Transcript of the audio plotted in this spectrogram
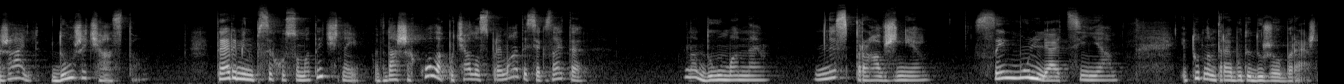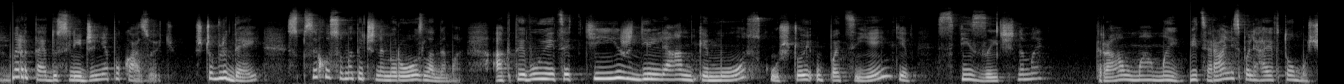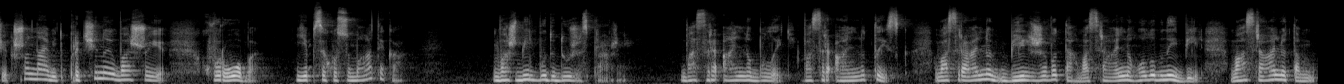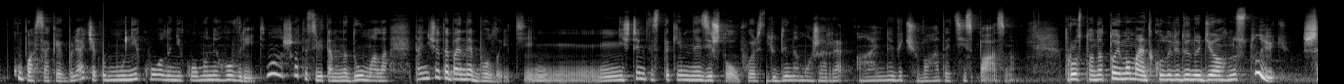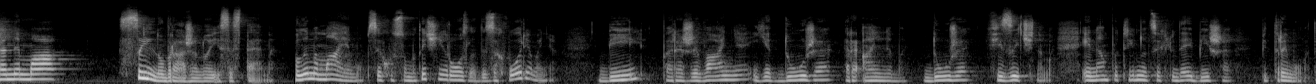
На жаль, дуже часто термін психосоматичний в наших колах почало сприйматися, як, знаєте, надумане, несправжнє, симуляція. І тут нам треба бути дуже обережним. МРТ дослідження показують, що в людей з психосоматичними розладами активуються ті ж ділянки мозку, що й у пацієнтів з фізичними травмами. Дивіться, реальність полягає в тому, що якщо навіть причиною вашої хвороби є психосоматика, ваш біль буде дуже справжній. Вас реально болить, вас реально тиск, вас реально біль живота, вас реально головний біль, вас реально там купа всяких болячок, тому ніколи нікому не говоріть. Ну, що ти собі там надумала? Та нічого тебе не болить, ні з чим ти з таким не зіштовхуєшся. Людина може реально відчувати ці спазми. Просто на той момент, коли людину діагностують, ще нема сильно враженої системи. Коли ми маємо психосоматичні розлади, захворювання, біль, переживання є дуже реальними, дуже фізичними. І нам потрібно цих людей більше підтримувати.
